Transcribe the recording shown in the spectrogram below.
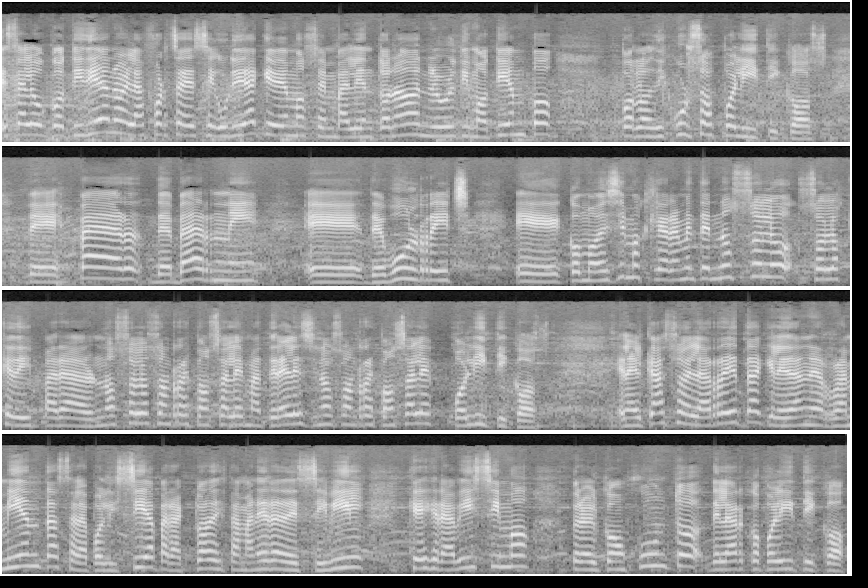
Es algo cotidiano de la fuerza de seguridad que vemos envalentonado en el último tiempo por los discursos políticos de Sper, de Bernie, eh, de Bullrich. Eh, como decimos claramente, no solo son los que dispararon, no solo son responsables materiales, sino son responsables políticos. En el caso de la reta, que le dan herramientas a la policía para actuar de esta manera de civil, que es gravísimo, pero el conjunto del arco político,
